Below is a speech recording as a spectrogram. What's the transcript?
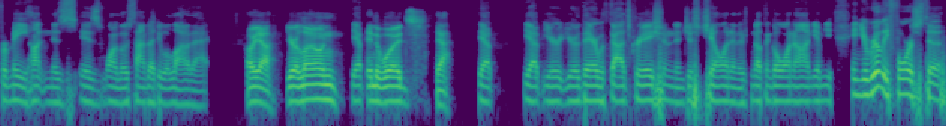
For me, hunting is is one of those times I do a lot of that. Oh yeah, you're alone. Yep. In the woods. Yeah. Yep. Yep. You're you're there with God's creation and just chilling, and there's nothing going on. You, and you're really forced to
